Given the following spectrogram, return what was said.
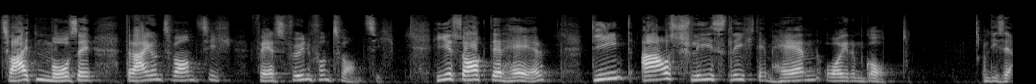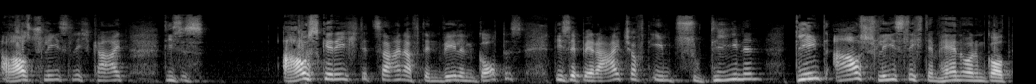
2. Mose 23, Vers 25. Hier sagt der Herr, dient ausschließlich dem Herrn, eurem Gott. Und diese Ausschließlichkeit, dieses ausgerichtet sein auf den Willen Gottes, diese Bereitschaft, ihm zu dienen, dient ausschließlich dem Herrn, eurem Gott.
